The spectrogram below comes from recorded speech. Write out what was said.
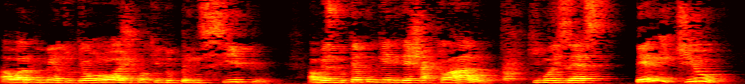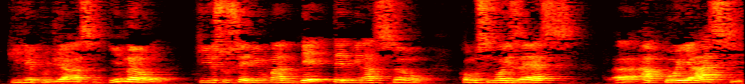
ao argumento teológico aqui do princípio, ao mesmo tempo em que ele deixa claro que Moisés permitiu que repudiassem e não que isso seria uma determinação, como se Moisés uh, apoiasse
